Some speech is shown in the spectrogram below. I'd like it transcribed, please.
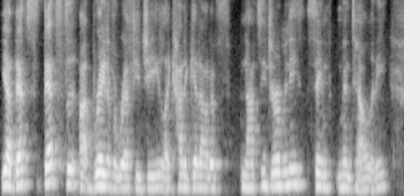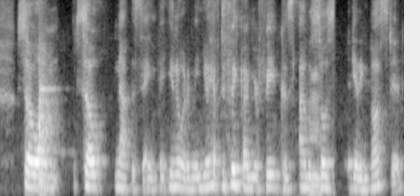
yeah, that's that's the uh, brain of a refugee, like how to get out of Nazi Germany. Same mentality. So, um, so not the same, but you know what I mean. You have to think on your feet because I was mm. so getting busted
